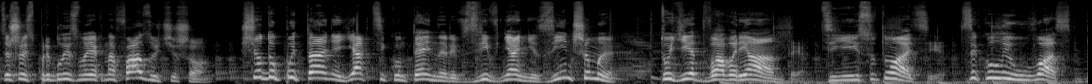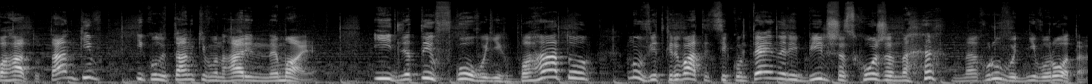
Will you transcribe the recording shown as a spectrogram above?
Це щось приблизно як на фазу, чи що? Щодо питання, як ці контейнери в зрівнянні з іншими, то є два варіанти цієї ситуації. Це коли у вас багато танків і коли танків в ангарі немає. І для тих, в кого їх багато, ну, відкривати ці контейнери більше схоже на, на гру в одні ворота.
